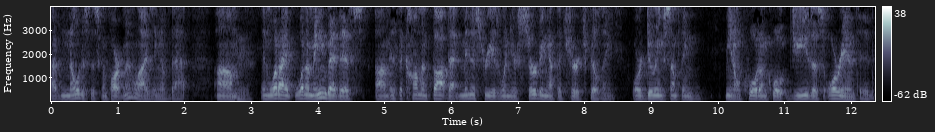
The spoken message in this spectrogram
I've noticed this compartmentalizing of that. Um, And what I what I mean by this um, is the common thought that ministry is when you're serving at the church building or doing something, you know, quote unquote Jesus oriented,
